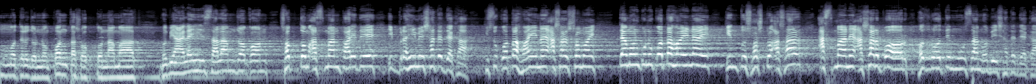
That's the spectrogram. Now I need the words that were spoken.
উম্মতের জন্য পঞ্চাশ অক্ত নামাজ। নবী আলাইহি সালাম যখন সপ্তম আসমান পাড়ি দিয়ে ইব্রাহিমের সাথে দেখা, কিছু কথা হয় না আসার সময় তেমন কোনো কথা হয় নাই, কিন্তু ষষ্ঠ আসার আসমানে আসার পর হজরতে মুসা নবীর সাথে দেখা।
